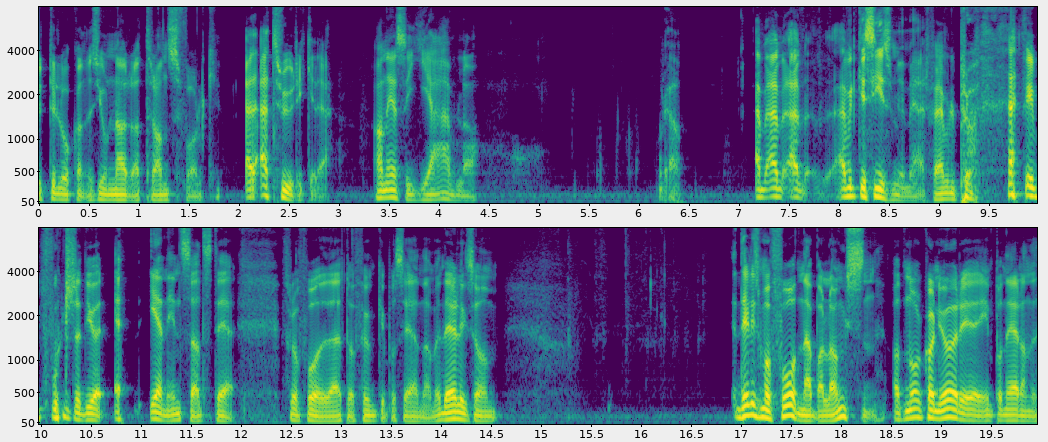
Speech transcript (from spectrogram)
utelukkende gjorde narr av transfolk. Jeg, jeg tror ikke det. Han er så jævla ja. Jeg, jeg, jeg, vil ikke si så mye mer, for jeg vil, prøve, jeg vil fortsatt gjøre én innsats til for å få det der til å funke på scenen. Men det er liksom det er liksom å få den der balansen. At noen kan gjøre imponerende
